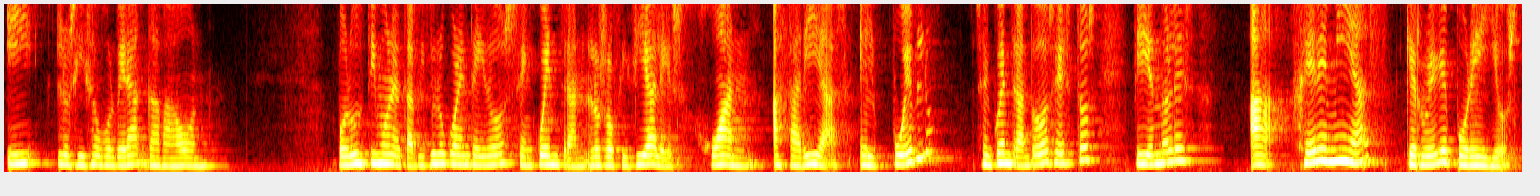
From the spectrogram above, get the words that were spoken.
y los hizo volver a Gabaón. Por último, en el capítulo 42 se encuentran los oficiales Juan, Azarías, el pueblo se encuentran todos estos pidiéndoles a Jeremías que ruegue por ellos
